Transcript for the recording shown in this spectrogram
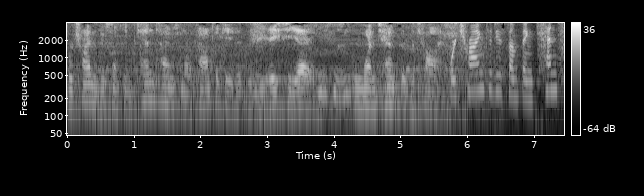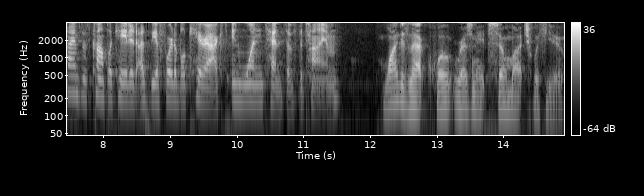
We're trying to do something 10 times more complicated than the ACA in one tenth of the time. We're trying to do something 10 times as complicated as the Affordable Care Act in one tenth of the time. Why does that quote resonate so much with you?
